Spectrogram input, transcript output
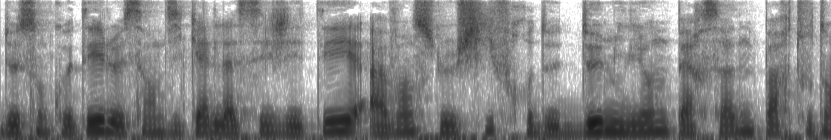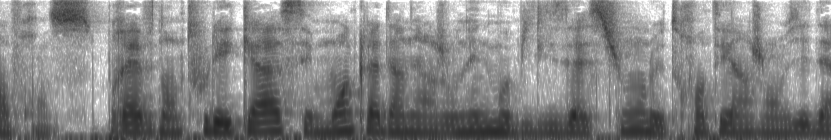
De son côté, le syndicat de la CGT avance le chiffre de 2 millions de personnes partout en France. Bref, dans tous les cas, c'est moins que la dernière journée de mobilisation le 31 janvier dernier.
